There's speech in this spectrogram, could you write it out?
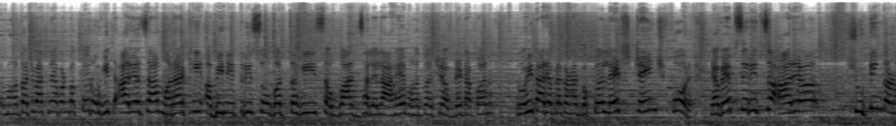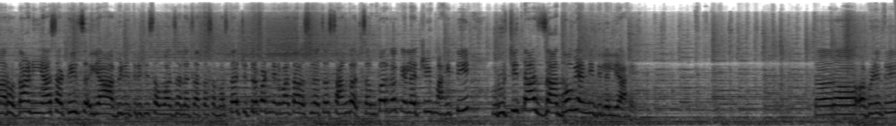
तर महत्वाची बातमी आपण बघतो रोहित आर्यचा मराठी अभिनेत्री सोबतही संवाद झालेला आहे. महत्वाची अपडेट आपण रोहित आर्य प्रकरणात बघतोय. लेट्स चेंज फोर या वेब सिरीजचं आर्य शूटिंग करणार होता आणि यासाठीच या अभिनेत्रीशी संवाद झाल्याचं आता समजतं चित्रपट निर्माता असल्याचं सांगत संपर्क केल्याची माहिती रुचिता जाधव यांनी दिलेली आहे. तर अभिनेत्री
